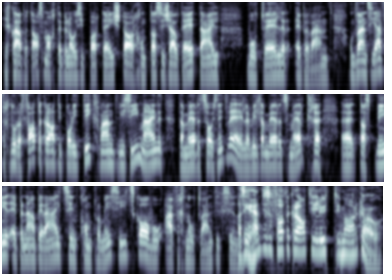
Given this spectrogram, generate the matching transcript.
Ich glaube, das macht eben unsere Partei stark. Und das ist auch der Teil, wo die Wähler eben wollen. Und wenn sie einfach nur eine fadengerade Politik wollen, wie sie meinen, dann werden sie uns nicht wählen, weil dann werden sie merken, äh, dass wir eben auch bereit sind, Kompromisse einzugehen, die einfach notwendig sind. Also ihr habt so fadengerade Leute im Aargau.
